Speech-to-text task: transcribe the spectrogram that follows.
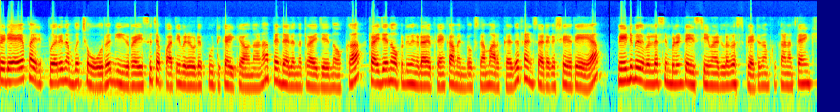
റെഡിയായ പരിപ്പ് കറി നമുക്ക് ചോറ് ഗീ റൈസ് ചപ്പാത്തി ഇവിടെ കൂടെ കൂട്ടി കഴിക്കാവുന്നതാണ്. അപ്പോൾ എന്തായാലും ഒന്ന് ട്രൈ ചെയ്ത് നോക്കുക. ട്രൈ ചെയ്ത് നോക്കിയിട്ട് നിങ്ങളുടെ അഭിപ്രായം കമന്റ് ബോക്സിൽ മറക്കരുത്. ഫ്രണ്ട്സായിട്ടൊക്കെ ഷെയർ ചെയ്യാം. വീണ്ടും ഇതുപോലെ സിമ്പിളും ടേസ്റ്റിയുമായിട്ടുള്ള റെസിപ്പി ആയിട്ട് നമുക്ക് കാണാം. താങ്ക്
